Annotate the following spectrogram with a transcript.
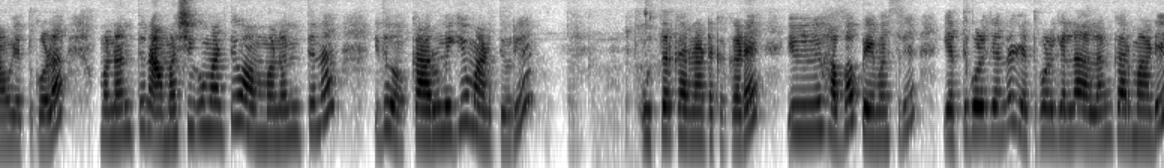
ನಾವು ಎತ್ತುಗಳ ಮನಂತನ ಅಮಾಸಿಗೂ ಮಾಡ್ತೀವಿ ಮಣ್ಣಂತನ ಇದು ಕಾರುಣಿಗೂ ಮಾಡ್ತೀವಿ ರೀ. ಉತ್ತರ ಕರ್ನಾಟಕ ಕಡೆ. ಈ ಹಬ್ಬ ಫೇಮಸ್ ರೀ. ಎತ್ತುಗಳಿಗೆ ಅಂದರೆ ಎತ್ತುಗಳಿಗೆಲ್ಲ ಅಲಂಕಾರ ಮಾಡಿ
